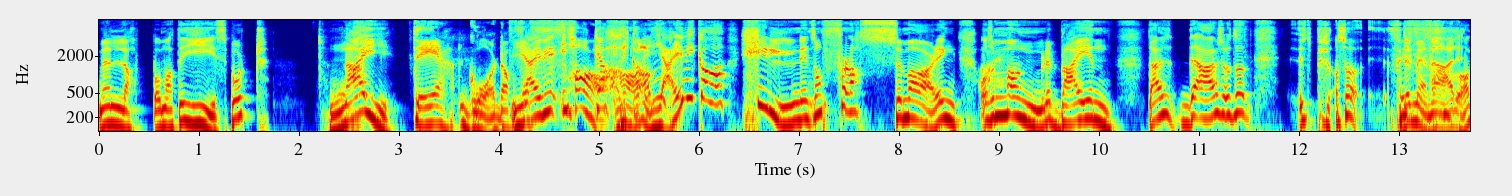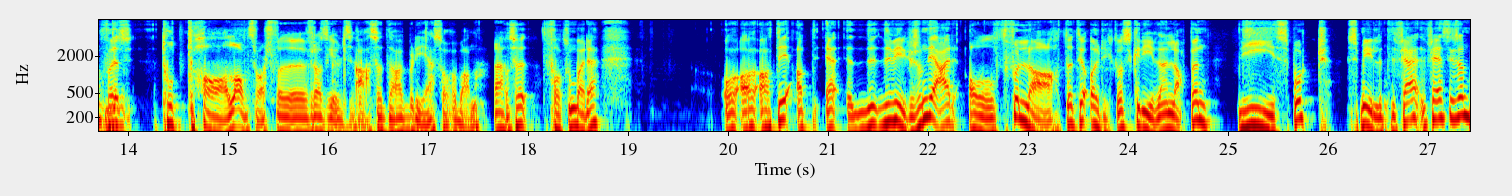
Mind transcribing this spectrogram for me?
med en lapp om at det gis bort. Nei! Det går da for Jeg vil ikke faen ha, ikke jeg vil ikke ha hyllen din som flasse maling, og som mangler bein. Det er, det er jo sånn altså, fy Det mener jeg er for- den totale ansvarsfraskrivelse. Altså, Da blir jeg så forbanna. Ja. Altså, folk som bare og at de, at, det, virker som de er altfor late til å orke å skrive den lappen. Gis bort. Smilende til fje- fjes, liksom.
